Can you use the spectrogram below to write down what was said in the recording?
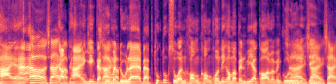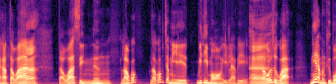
ชายอะฮะเออใช่คจับรับชายจริงๆแต่ใช่คือมันครับดูแลแบบทุก ๆ ส่วนของของคนที่เขามาเป็นวิทยากรมาเป็นกูรูใช่จริงใช่ใช่ครับ แต่ว่าๆนะแต่ว่าสิ่งหนึ่งเราก็เราก็จะมีวิธีมองอีกแล้วพี่เออเราก็รู้สึกว่า เนี่ยมันคือโบ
